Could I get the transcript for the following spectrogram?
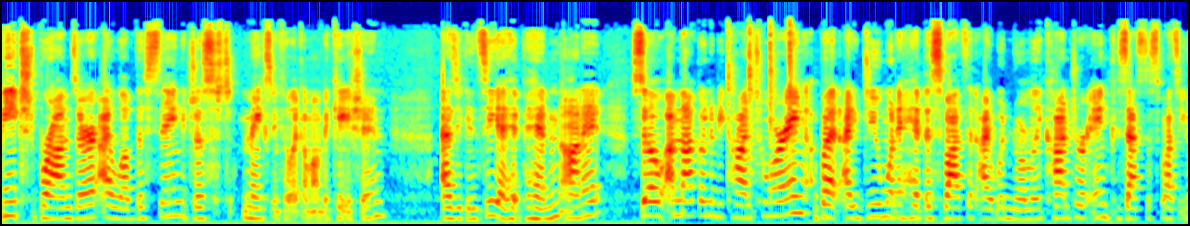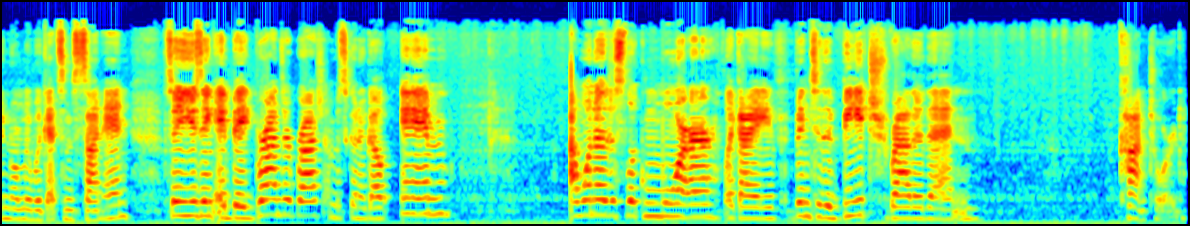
Beached Bronzer. I love this thing. It just makes me feel like I'm on vacation. As you can see, I hit pan on it. So I'm not going to be contouring, but I do want to hit the spots that I would normally contour in because that's the spots that you normally would get some sun in. So using a big bronzer brush, I'm just going to go in I want to just look more like I've been to the beach rather than contoured.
